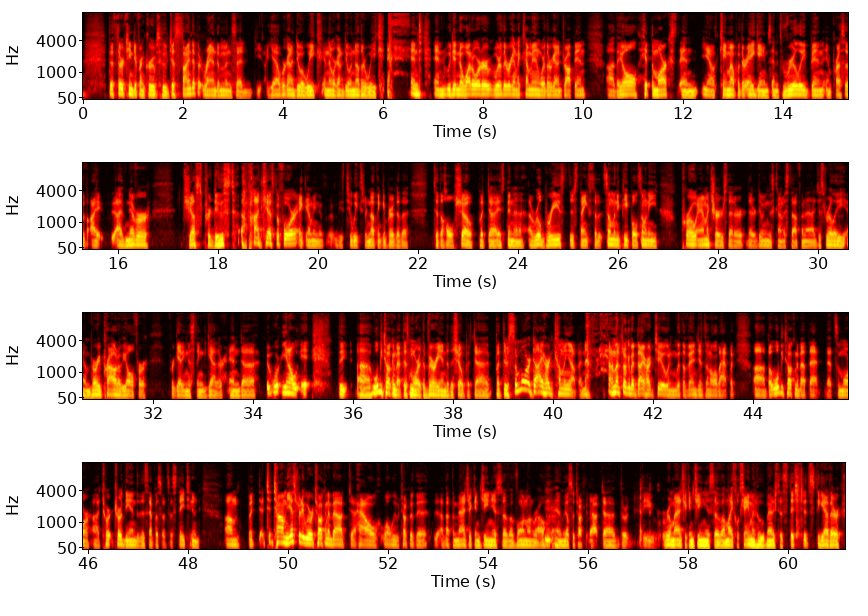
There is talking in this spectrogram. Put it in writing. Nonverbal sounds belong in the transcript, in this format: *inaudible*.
the thirteen different groups who just signed up at random and said, "Yeah, we're going to do a week, and then we're going to do another week," *laughs* and and we didn't know what order where they were going to come in, where they were going to drop in. Uh, they all hit the marks and you know came up with their A games, and it's really been impressive. I I've never just produced a *laughs* podcast before. I, I, mean, these two weeks are nothing compared to the to the whole show, but uh, it's been a, a, real breeze. Just thanks to so many people, so many pro amateurs that are that are doing this kind of stuff, and I just really am very proud of y'all for for getting this thing together. And uh, it, you know, it, the uh, we'll be talking about this more at the very end of the show, but uh, but there's some more Die Hard coming up, and *laughs* I'm not talking about Die Hard two and with a Vengeance and all that, but uh, but we'll be talking about that that some more uh, toward, toward the end of this episode. So stay tuned. Um, but to Tom, yesterday we were talking about how well we were talking about the about the magic and genius of uh, Vaughn Monroe, mm-hmm. and we also talked about uh, the, the real magic and genius of uh, Michael Kamen, who managed to stitch this together,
